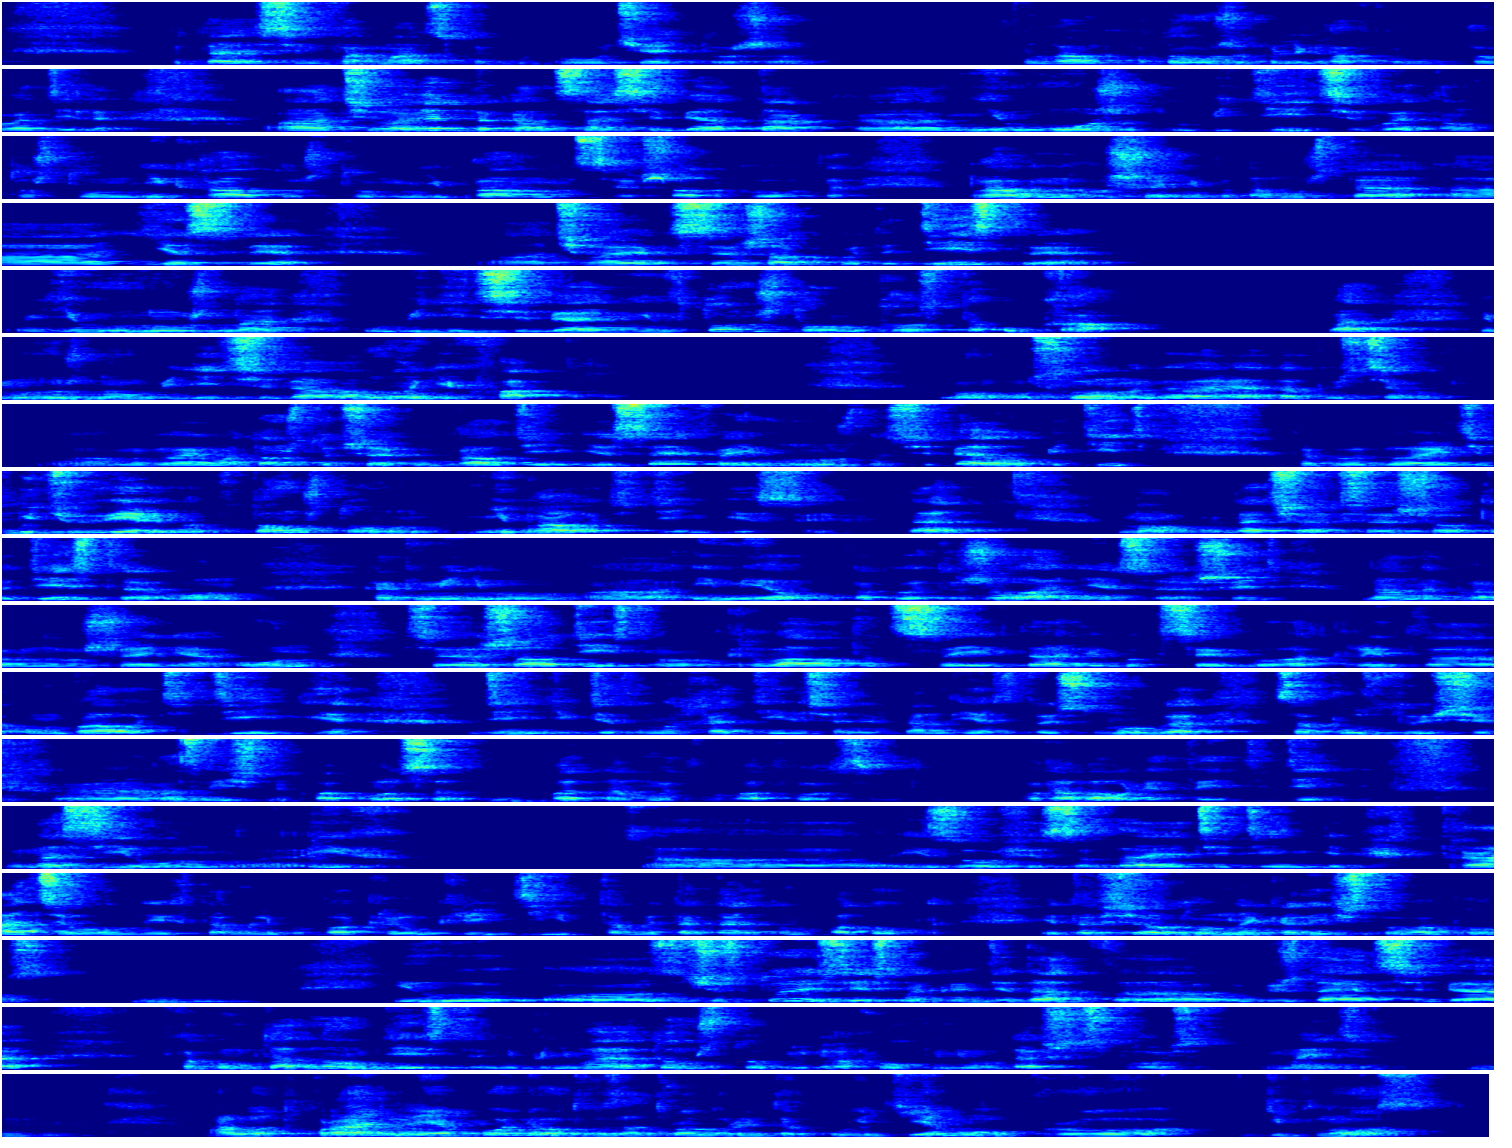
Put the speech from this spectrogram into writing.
пытались информацию как бы получать тоже в рамках, потом уже полиграф как бы проводили. А человек до конца себя так не может убедить в этом, то, что он не крал, то, что он неправильно совершал какого-то правонарушения, потому что если а, человек совершал какое-то действие, ему нужно убедить себя не в том, что он просто украл. Да? Ему нужно убедить себя во многих факторах. Ну, условно говоря, допустим, а, мы говорим о том, что человек украл деньги из сейфа, ему нужно себя убедить, как вы говорите, быть уверенным в том, что он не брал эти деньги из сейфа. Да? Но когда человек совершил это действие, он как минимум а, имел какое-то желание совершить данное правонарушение, он совершал действие, он открывал этот сейф, да, либо сейф был открыт, а, он брал эти деньги, деньги где-то находились, они в конверте, то есть много сопутствующих а, различных вопросов по одному этому вопросу, воровал ли ты эти деньги, выносил он их из офиса, да, эти деньги, тратил он их там, либо покрыл кредит там и так далее и тому подобное. Это все огромное количество вопросов. И э, зачастую, естественно, кандидат э, убеждает себя в каком-то одном действии, не понимая о том, что полиграфолог у него дальше спросит. Понимаете? А вот правильно я понял, вот вы затронули такую тему про гипноз.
